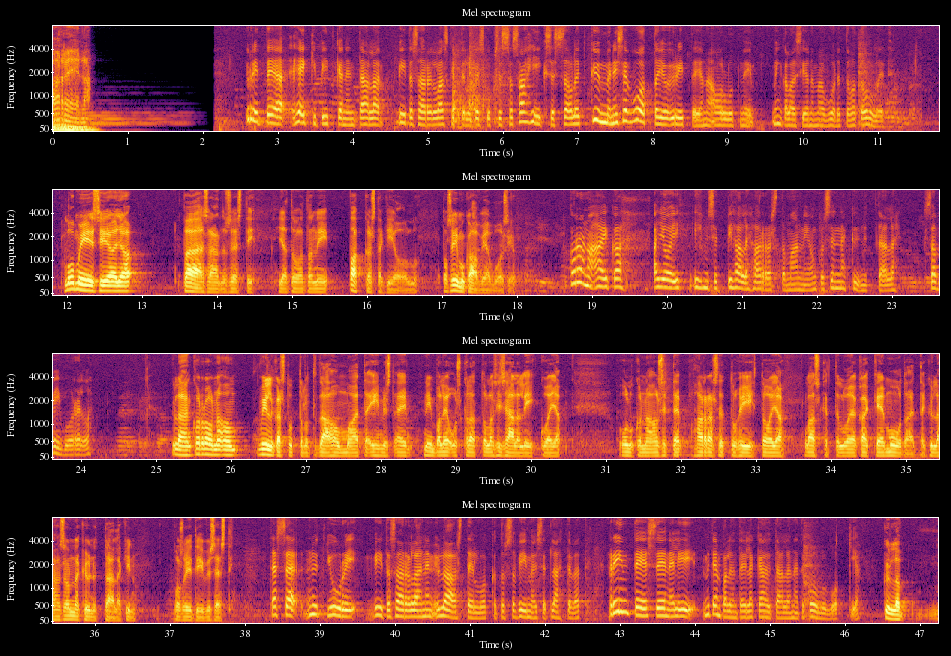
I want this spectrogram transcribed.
Areena. Yrittäjä Heikki Pitkänen täällä Viitasaaren laskettelukeskuksessa Sahiksessa. Olet kymmenisen vuotta jo yrittäjänä ollut, niin minkälaisia nämä vuodet ovat olleet? Lumisia ja pääsääntöisesti ja tuota, niin, pakkastakin on ollut. Tosi mukavia vuosia. Korona-aika ajoi ihmiset pihalle harrastamaan, niin onko se näkynyt täällä Savivuorella? Kyllähän korona on vilkastuttanut tätä hommaa, että ihmiset ei niin paljon uskalla tuolla sisällä liikkua ja ulkona on sitten harrastettu hiihtoa ja laskettelua ja kaikkea muuta, että kyllähän se on näkynyt täälläkin positiivisesti. Tässä nyt juuri viitasaarelainen yläasteen luokka, tuossa viimeiset lähtevät rinteeseen, eli miten paljon teillä käy täällä näitä koululuokkia? Kyllä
